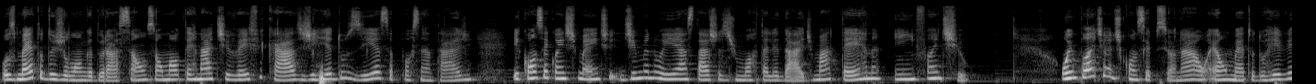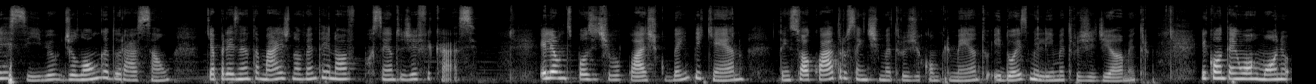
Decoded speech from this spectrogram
Os métodos de longa duração são uma alternativa eficaz de reduzir essa porcentagem e, consequentemente, diminuir as taxas de mortalidade materna e infantil. O implante anticoncepcional é um método reversível de longa duração que apresenta mais de 99% de eficácia. Ele é um dispositivo plástico bem pequeno, tem só 4 centímetros de comprimento e 2 milímetros de diâmetro e contém o hormônio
